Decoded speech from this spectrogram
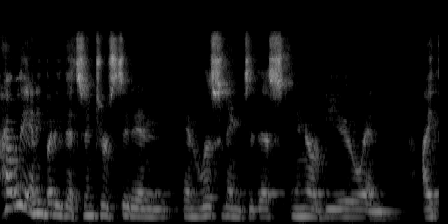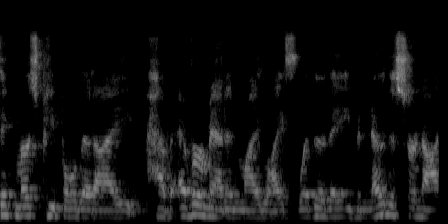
probably anybody that's interested in in listening to this interview and i think most people that i have ever met in my life whether they even know this or not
